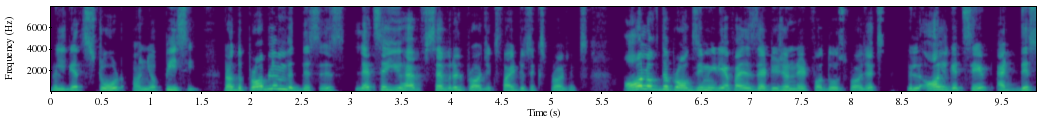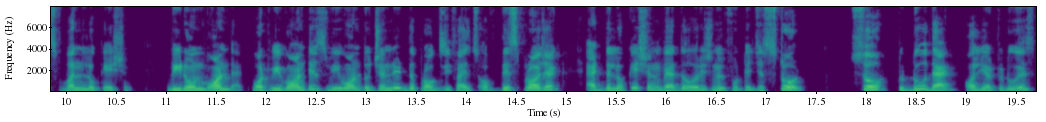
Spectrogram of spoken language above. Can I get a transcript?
will get stored on your PC. Now the problem with this is, let's say you have several projects, five to six projects. All of the proxy media files that you generate for those projects will all get saved at this one location. We don't want that. What we want is we want to generate the proxy files of this project at the location where the original footage is stored. So to do that, all you have to do is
